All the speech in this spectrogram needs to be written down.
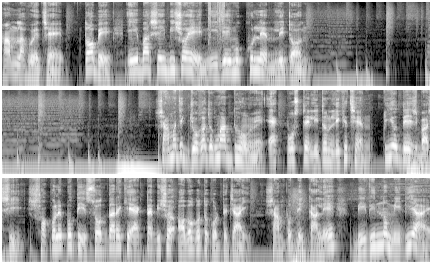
হামলা হয়েছে। তবে এবার সেই বিষয়ে নিজেই মুখ খুললেন লিটন। সামাজিক যোগাযোগ মাধ্যমে এক পোস্টে লিটন লিখেছেন, প্রিয় দেশবাসী, সকলের প্রতি শ্রদ্ধা রেখে একটা বিষয় অবগত করতে চাই। সাম্প্রতিককালে বিভিন্ন মিডিয়ায়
